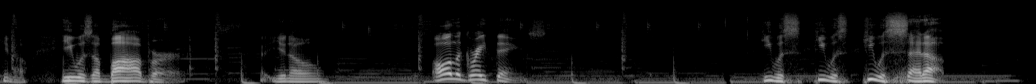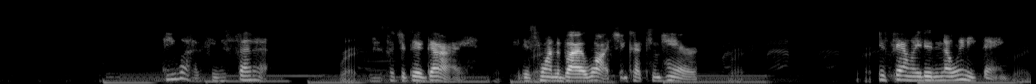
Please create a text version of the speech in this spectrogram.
You know, he was a barber. You know, all the great things. He was he was he was set up, He was. He was set up. right? He was such a good guy. He just Right. wanted to buy a watch and cut some hair. Right, right. His family didn't know anything. right.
